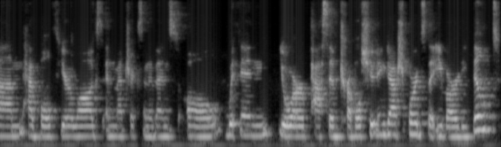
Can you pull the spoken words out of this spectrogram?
um, have both your logs and metrics and events all within your passive troubleshooting dashboards that you've already built.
